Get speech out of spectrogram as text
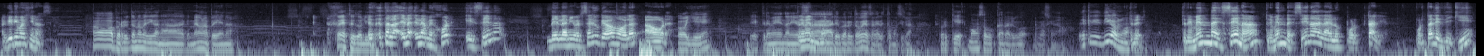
¿a qué te imaginas? Ah, perrito, no me diga nada, que me da una pena. Todavía estoy dolido. Esta es la, es la- es la mejor escena del aniversario que vamos a hablar ahora. Oye, es tremendo Tremendo. aniversario, perrito. Voy a sacar esta música. Porque vamos a buscar algo relacionado. Es que dígame nomás. Tre-. Tremenda escena, tremenda escena de la de los portales. ¿Portales de qué?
